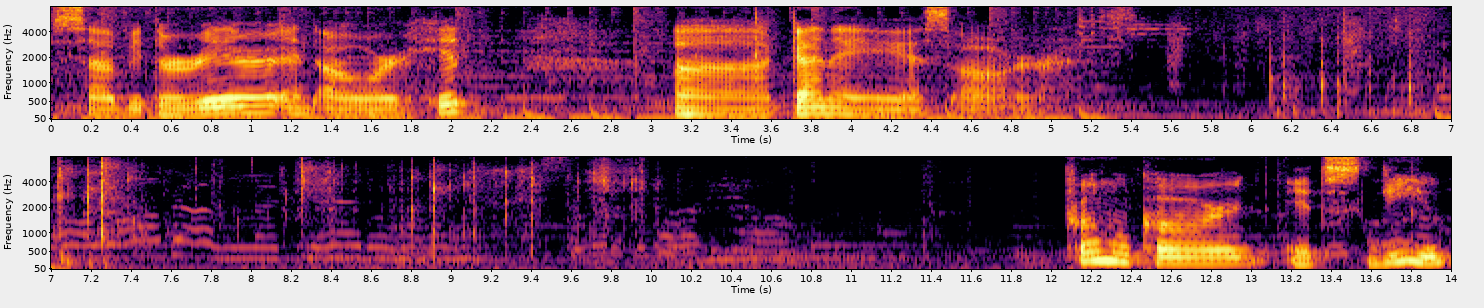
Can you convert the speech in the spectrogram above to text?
Sabito Rare, and our hit, uh, Kanae SR. promo card, it's Giyu.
